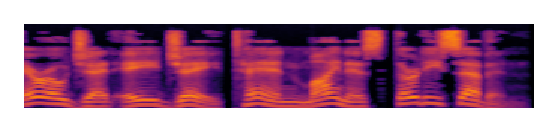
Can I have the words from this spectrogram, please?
Aerojet AJ10-37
